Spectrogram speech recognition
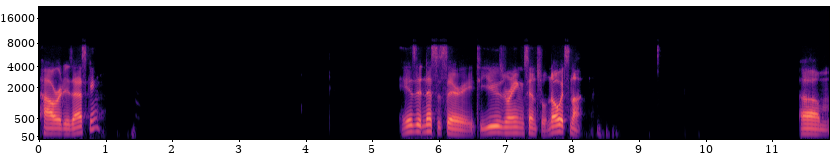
Howard is asking. Is it necessary to use Ring Central? No, it's not. Um,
